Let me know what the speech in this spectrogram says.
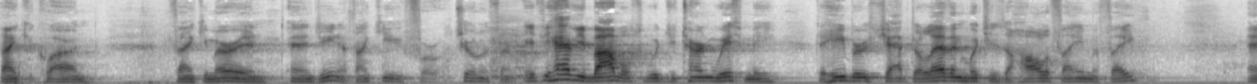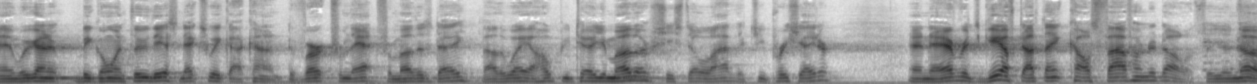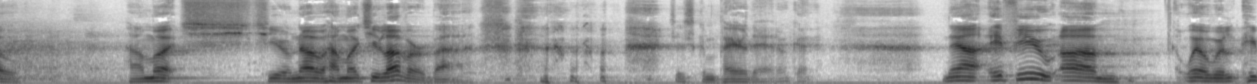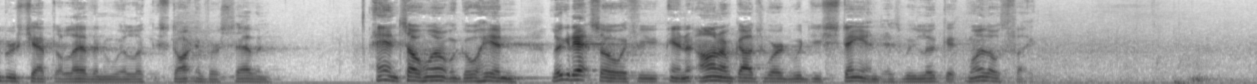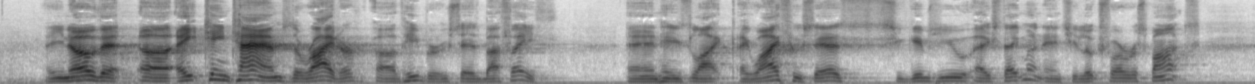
Thank you, choir, and thank you, Murray and, and Gina. Thank you for children's sermon. If you have your Bibles, would you turn with me to Hebrews chapter 11, which is the Hall of Fame of Faith? And we're going to be going through this. Next week, I kind of divert from that for Mother's Day. By the way, I hope you tell your mother, she's still alive, that you appreciate her. And the average gift, I think, costs $500. So you know how much she'll know how much you love her by. Just compare that, okay. Now, if you, um, well, we'll, Hebrews chapter 11, we'll look starting at verse 7. And so, why don't we go ahead and look at that? So, if you, in honor of God's word, would you stand as we look at one of those faiths? And you know that uh, 18 times the writer of Hebrews says by faith. And he's like a wife who says she gives you a statement and she looks for a response.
